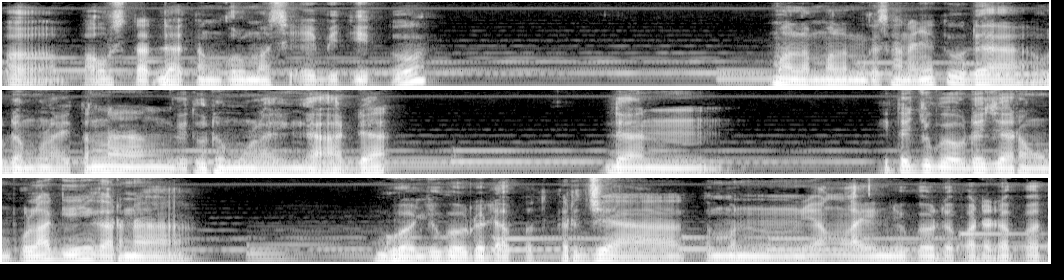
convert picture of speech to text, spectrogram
uh, Pak Ustadz datang ke rumah si Ebit itu malam-malam ke sananya tuh udah udah mulai tenang gitu udah mulai nggak ada. Dan kita juga udah jarang ngumpul lagi karena gue juga udah dapat kerja temen yang lain juga udah pada dapat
